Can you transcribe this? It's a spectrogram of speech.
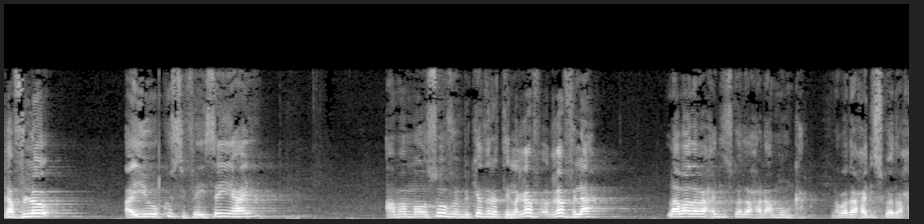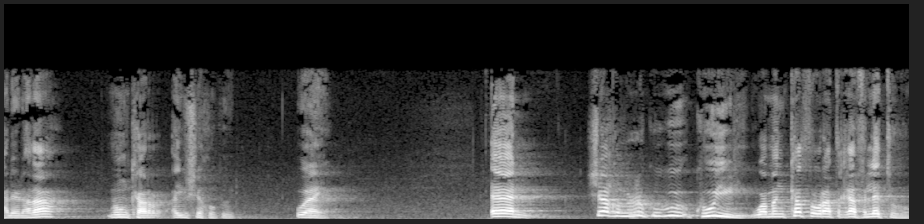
gaflo ayuu ku sifaysan yahay ama mawsuufun bikahrati gafla labadaba xadiiskooda waxa dhaha munkar. Labadaba xadiiskooda waxaa la ihahdaa munkar ayuu sheekhu ku yihi waay sheekhu muxuu kugu kuu yidhi waman kahurat gaflatuhu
